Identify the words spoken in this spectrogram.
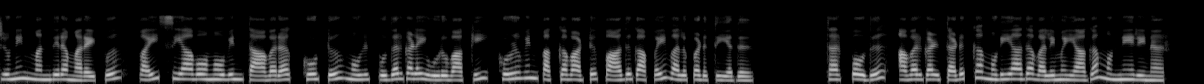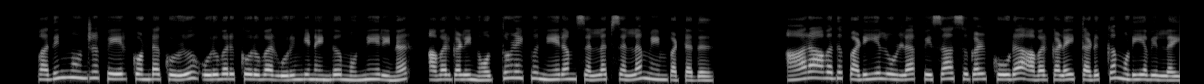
ஜுனின் மந்திர மறைப்பு பை. சியாவோமோவின் தாவர கூட்டு முள் புதர்களை உருவாக்கி குழுவின் பக்கவாட்டு பாதுகாப்பை வலுப்படுத்தியது. தற்போது அவர்கள் தடுக்க முடியாத வலிமையாக முன்னேறினர். பதிமூன்று பேர் கொண்ட குழு ஒருவருக்கொருவர் ஒருங்கிணைந்து முன்னேறினர். அவர்களின் ஒத்துழைப்பு நேரம் செல்லச் செல்ல மேம்பட்டது. ஆறாவது படியில் உள்ள பிசாசுகள் கூட அவர்களை தடுக்க முடியவில்லை.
